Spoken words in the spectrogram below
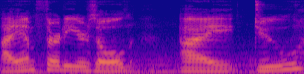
I am 30 years old. I do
